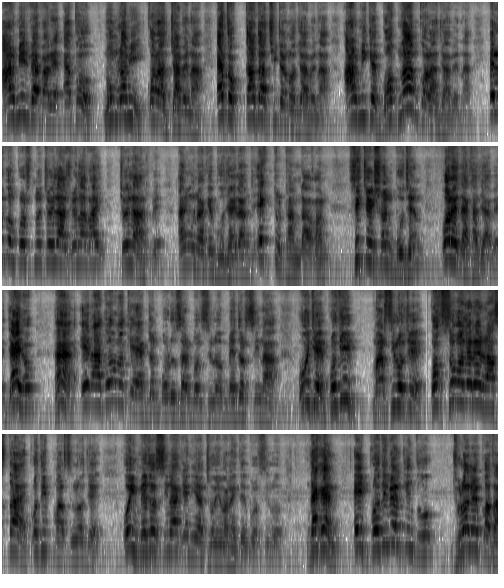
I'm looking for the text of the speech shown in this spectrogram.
আর্মির ব্যাপারে এত নোংরামি করা যাবে না, এত কাদা ছিটানো যাবে না, আর্মিকে বদনাম করা যাবে না। এরকম প্রশ্ন চলে আসবে না ভাই, চলে আসবে। আমি ওনাকে বুঝাইলাম যে একটু ঠান্ডা হন সিচুয়েশন বুঝেন, পরে দেখা যাবে। যাই হোক হ্যাঁ এর আগেও আমাকে একজন প্রডিউসার বলছিল, মেজর সিনহা, ওই যে প্রদীপ মারছিল যে, কক্সবাজারের রাস্তায় প্রদীপ মারছিল যে, ওই মেজর সিনহাকে নিয়ে ছবি বানাইতে বলছিল। দেখেন, এই প্রদীপের কিন্তু ঝুলনের কথা,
